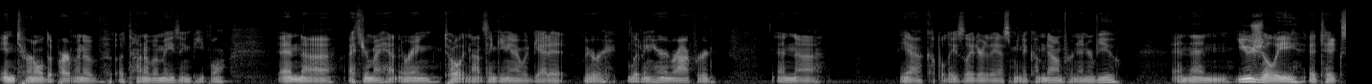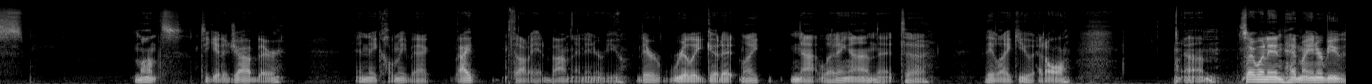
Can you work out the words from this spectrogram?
internal department of a ton of amazing people. And uh, I threw my hat in the ring, totally not thinking I would get it. We were living here in Rockford. And uh, yeah, a couple days later, they asked me to come down for an interview. And then usually it takes months to get a job there. And they called me back. I thought I had bombed that interview. They're really good at like not letting on that uh, they like you at all. Um, so I went in, had my interview,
